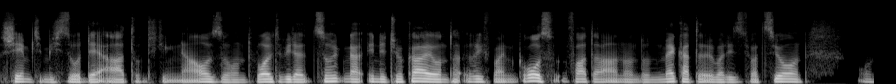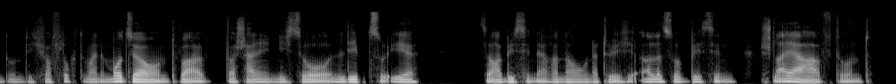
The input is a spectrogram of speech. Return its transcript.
schämte mich so derart und ich ging nach Hause und wollte wieder zurück nach, in die Türkei und rief meinen Großvater an und, und meckerte über die Situation. Und, und ich verfluchte meine Mutter und war wahrscheinlich nicht so lieb zu ihr. So habe ich es in Erinnerung. Natürlich alles so ein bisschen schleierhaft. Und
